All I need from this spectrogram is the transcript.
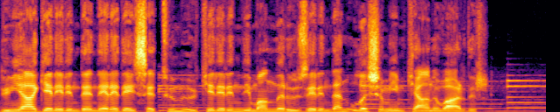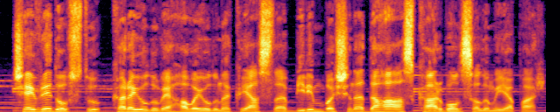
dünya genelinde neredeyse tüm ülkelerin limanları üzerinden ulaşım imkanı vardır. Çevre dostu, karayolu ve havayoluna kıyasla birim başına daha az karbon salımı yapar.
